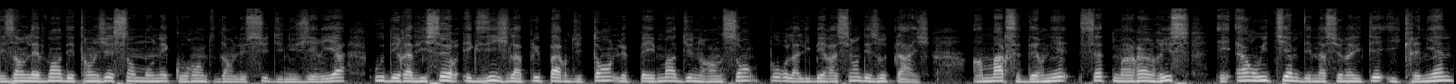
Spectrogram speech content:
Les enlèvements d'étrangers sont monnaie courante dans le sud du Nigeria où des ravisseurs exigent la plupart du temps le paiement d'une rançon pour la libération des otages. En mars dernier, sept marins russes et un huitième des nationalités ukrainiennes,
